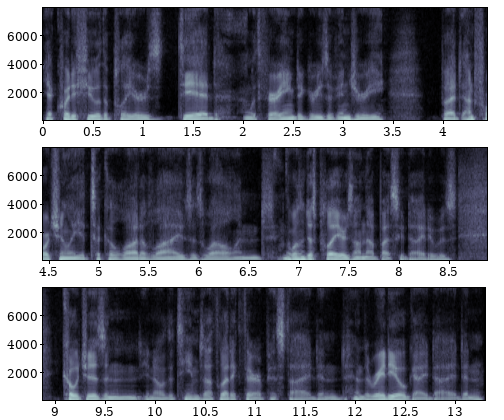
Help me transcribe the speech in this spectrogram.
yet quite a few of the players did with varying degrees of injury but unfortunately, it took a lot of lives as well. And it wasn't just players on that bus who died; it was coaches and you know the team's athletic therapist died, and and the radio guy died. And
